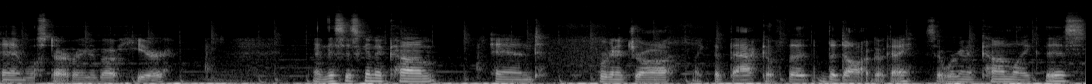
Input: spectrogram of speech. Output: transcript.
and we'll start right about here. And this is gonna come and we're gonna draw like the back of the, the dog, okay? So we're gonna come like this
